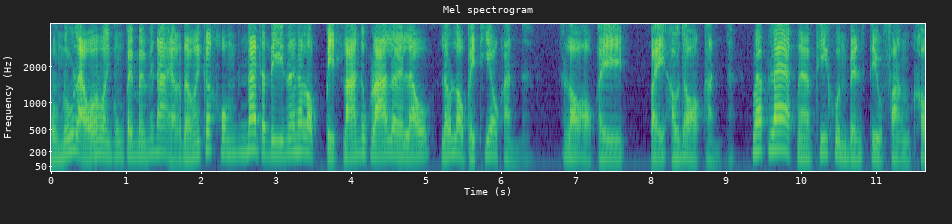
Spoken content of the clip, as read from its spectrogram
ผมรู้แหละว่ามันคงเป็นไปไม่ได้หรอกแต่มันก็คงน่าจะดีนะถ้าเราปิดร้านทุกร้านเลยแล้ว แล้วเราไปเที่ยวกันนะเราออกไปไปเอาดอกันนะแวบแรกนะครับที่คุณเบนสติลฟังเขา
